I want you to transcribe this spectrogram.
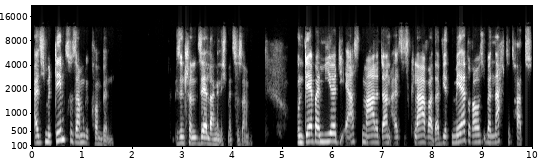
als ich mit dem zusammengekommen bin, wir sind schon sehr lange nicht mehr zusammen. Und der bei mir die ersten Male dann, als es klar war, da wird mehr draus übernachtet hat,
